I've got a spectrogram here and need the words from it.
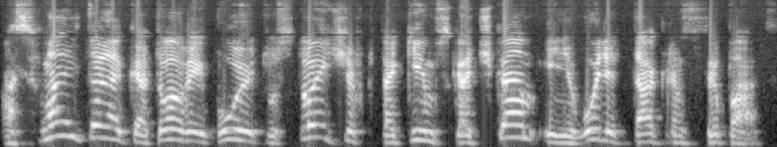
асфальта, который будет устойчив к таким скачкам и не будет так рассыпаться.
